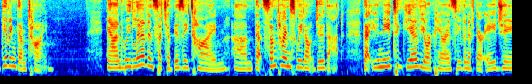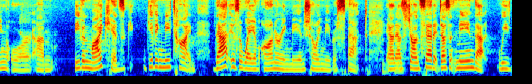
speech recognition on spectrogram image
giving them time. And we live in such a busy time um, that sometimes we don't do that. That you need to give your parents, even if they're aging or um, even my kids, giving me time. That is a way of honoring me and showing me respect. And as Jon said, it doesn't mean that we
